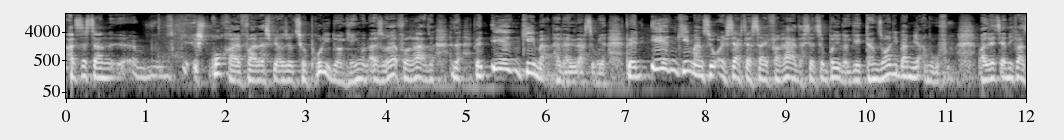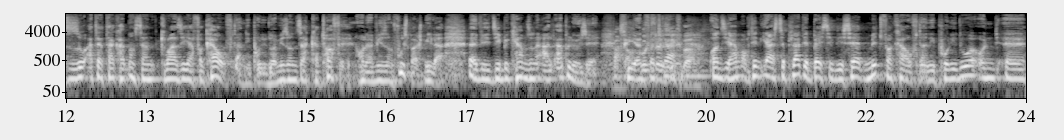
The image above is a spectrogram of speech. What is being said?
als es dann äh, spruchreif war, dass wir also zur Polydor gingen und also ja, verraten. Also, wenn irgendjemand, hat er gesagt zu mir, wenn irgendjemand zu euch sagt, das sei Verrat, dass er zur Polydor geht, dann sollen die bei mir anrufen. Weil letztendlich war es so, Attatak hat uns dann quasi ja verkauft an die Polydor, wie so ein Sack Kartoffeln oder wie so ein Fußballspieler. Äh, sie bekamen so eine Art Ablöse Was für ihren Vertrag. Für und sie haben auch die erste Platte, Basically Said, mitverkauft an die Polydor und äh,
